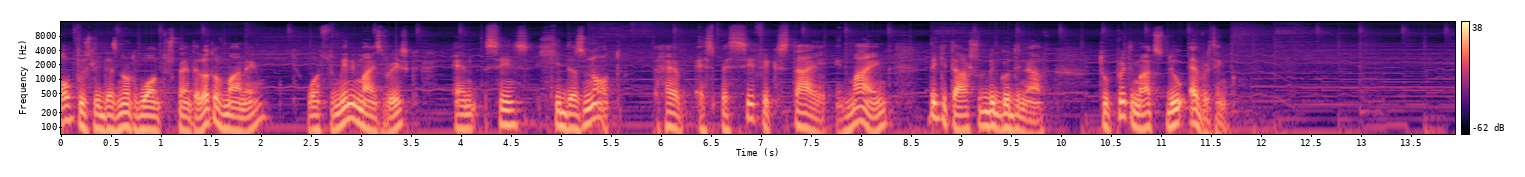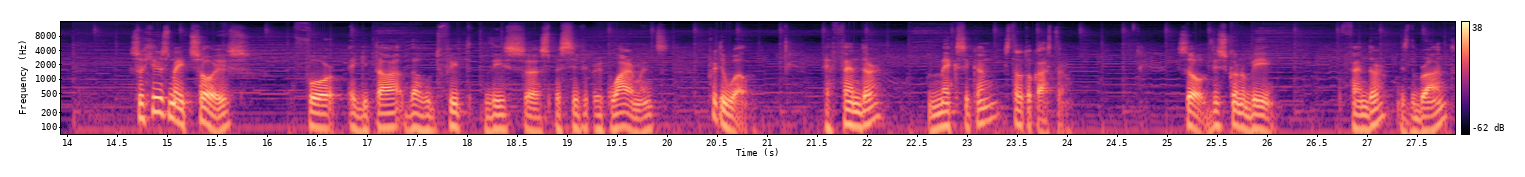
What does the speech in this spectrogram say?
obviously does not want to spend a lot of money, wants to minimize risk, and since he does not have a specific style in mind, the guitar should be good enough to pretty much do everything. So here's my choice for a guitar that would fit these uh, specific requirements pretty well. A Fender Mexican Stratocaster. So this is going to be Fender is the brand.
